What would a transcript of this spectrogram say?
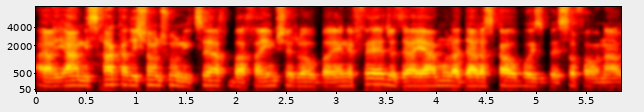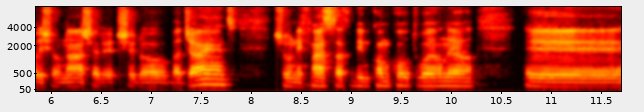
היה המשחק הראשון שהוא ניצח בחיים שלו ב-NFL שזה היה מול הדאלאס קאובויז בסוף העונה הראשונה של, שלו בג'יינטס שהוא נכנס במקום קורט וורנר אה,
